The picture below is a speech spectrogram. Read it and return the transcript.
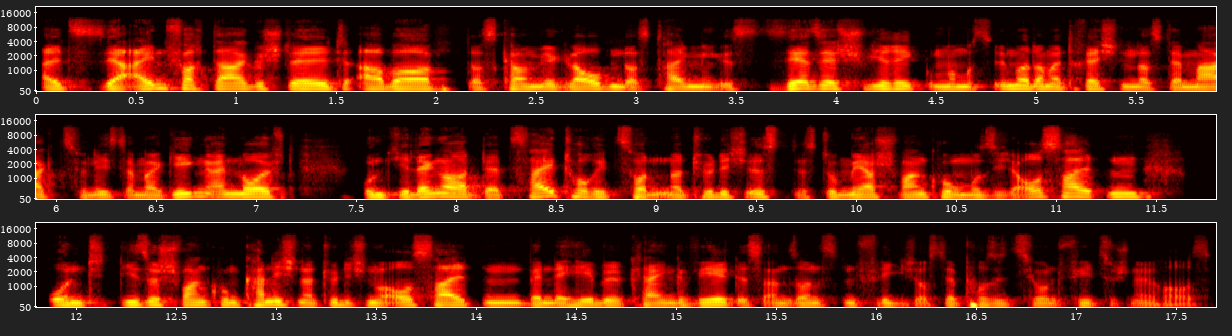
als sehr einfach dargestellt, aber das kann man mir glauben, das Timing ist sehr, sehr schwierig und man muss immer damit rechnen, dass der Markt zunächst einmal gegen einen läuft. Und je länger der Zeithorizont natürlich ist, desto mehr Schwankungen muss ich aushalten. Und diese Schwankung kann ich natürlich nur aushalten, wenn der Hebel klein gewählt ist. Ansonsten fliege ich aus der Position viel zu schnell raus.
